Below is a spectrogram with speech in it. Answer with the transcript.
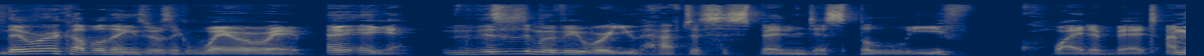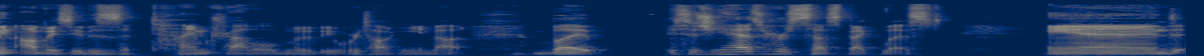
there were a couple things where it was like wait, wait, wait. A- Again, this is a movie where you have to suspend disbelief quite a bit. I mean, obviously this is a time travel movie we're talking about, but so she has her suspect list, and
